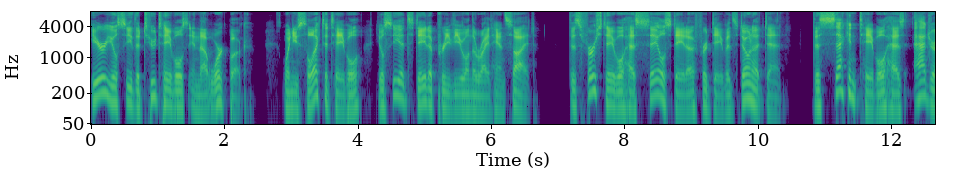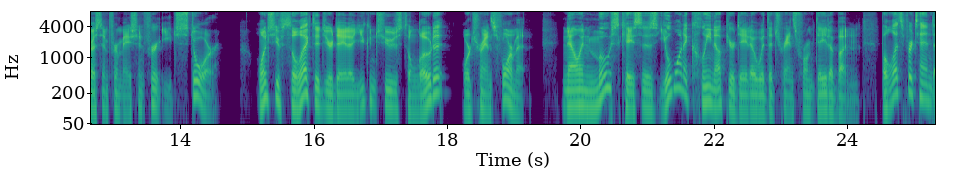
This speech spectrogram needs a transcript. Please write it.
Here you'll see the two tables in that workbook. When you select a table, you'll see its data preview on the right hand side. This first table has sales data for David's Donut Den. The second table has address information for each store. Once you've selected your data, you can choose to load it or transform it. Now, in most cases, you'll want to clean up your data with the Transform Data button, but let's pretend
